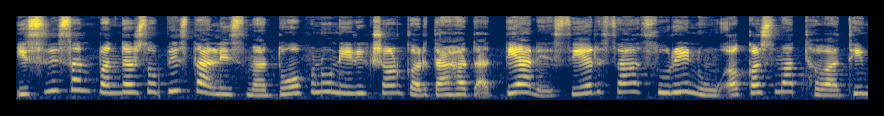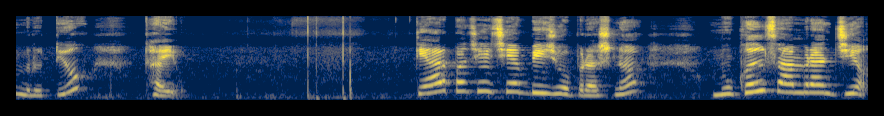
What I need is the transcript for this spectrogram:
ઈસવીસન પંદરસો પિસ્તાલીસમાં તોપનું નિરીક્ષણ કરતા હતા ત્યારે શેરશાહ સુરીનું અકસ્માત થવાથી મૃત્યુ થયું. ત્યાર પછી છે બીજો પ્રશ્ન. મુઘલ સામ્રાજ્ય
